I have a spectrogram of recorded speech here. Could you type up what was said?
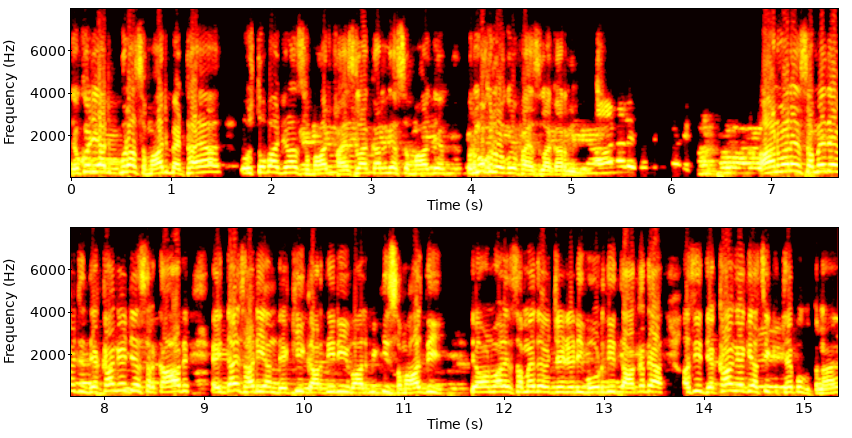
ਦੇਖੋ ਜੀ, ਅੱਜ ਪੂਰਾ ਸਮਾਜ ਬੈਠਾ ਆ, ਉਸ ਤੋਂ ਬਾਅਦ ਜਿਹੜਾ ਸਮਾਜ ਫੈਸਲਾ ਕਰਨਗੇ, ਸਮਾਜ ਦੇ ਪ੍ਰਮੁੱਖ ਲੋਕ ਉਹ ਫੈਸਲਾ ਕਰਨਗੇ। ਆਉਣ ਵਾਲੇ ਸਮੇਂ ਦੇ ਵਿੱਚ ਦੇਖਾਂਗੇ ਜੇ ਸਰਕਾਰ ਇਦਾਂ ਹੀ ਸਾਡੀ ਅਣਦੇਖੀ ਕਰਦੀ ਰਹੀ ਵਾਲਮੀਕੀ ਸਮਾਜ ਦੀ ਤੇ ਆਉਣ ਵਾਲੇ ਸਮੇਂ ਦੇ ਵਿੱਚ ਜਿਹੜੀ ਵੋਟ ਦੀ ਤਾਕਤ ਆ ਅਸੀਂ ਦੇਖਾਂਗੇ ਕਿ ਅਸੀਂ ਕਿੱਥੇ ਭੁਗਤਣਾ ਹੈ।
